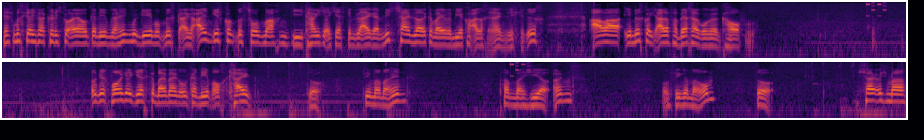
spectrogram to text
Jetzt müsst ihr euch natürlich euer Unternehmen dahin begeben und müsst eine Eingriffskommission machen. Die kann ich euch jetzt leider nicht zeigen, Leute, weil bei mir alles eingerichtet ist. Aber ihr müsst euch alle Verbesserungen kaufen. Und jetzt brauche ich euch jetzt bei meinem Unternehmen auch kein. So, ziehen wir mal hin. Kommen wir hier an. Und fliegen mal um. So, ich zeige euch mal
